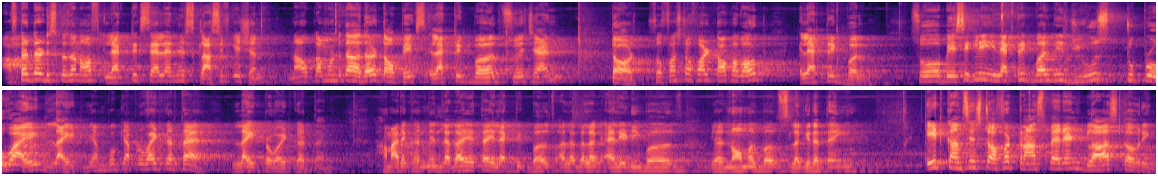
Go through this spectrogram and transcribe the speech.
After the discussion of electric cell and its classification, now come on to the other topics electric bulb, switch and torch. So first of all talk about electric bulb. So basically electric bulb is used to provide light. ये हमको क्या provide करता है Light provide करता है हमारे घर में लगा रहता है इलेक्ट्रिक बल्ब अलग अलग एलईडी बल्ब या नॉर्मल बल्ब्स लगे रहते हैं it consist of a transparent glass covering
